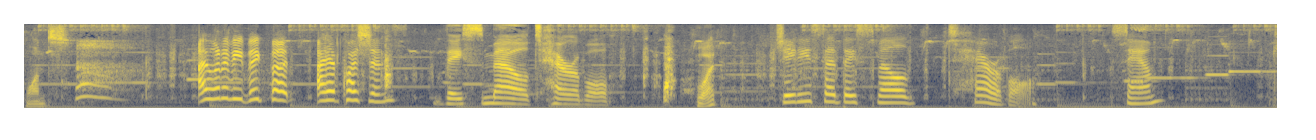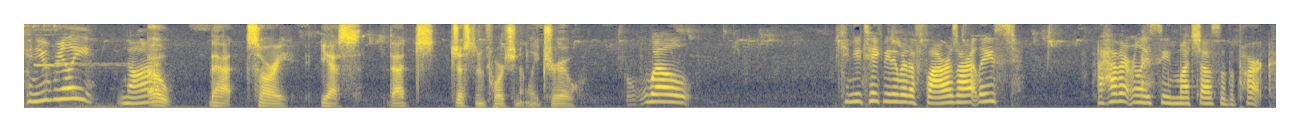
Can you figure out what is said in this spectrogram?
once. I want to be Bigfoot. I have questions. They smell terrible. What? JD said they smelled terrible. Sam? Can you really not? Oh, that. Sorry. Yes, that's just unfortunately true. Well, can you take me to where the flowers are at least? I haven't really seen much else of the park.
